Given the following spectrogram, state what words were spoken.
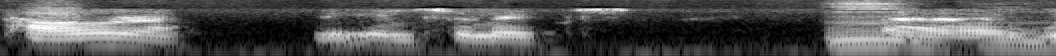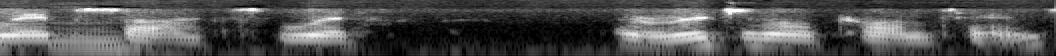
power up the internet Mm, uh, mm, mm. websites with original content.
